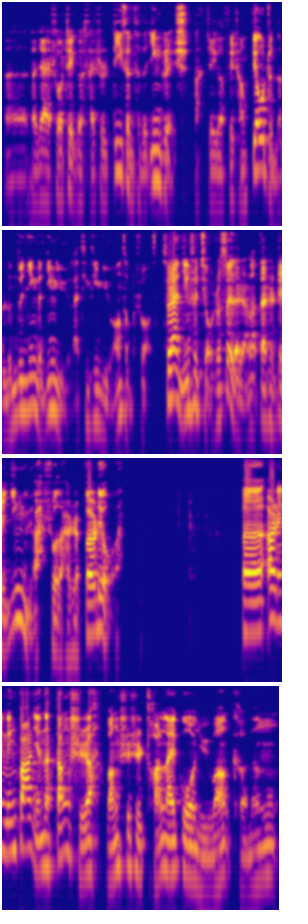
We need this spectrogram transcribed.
呃，大家也说这个才是 decent 的 English 啊，这个非常标准的伦敦英的英语，来听听女王怎么说。虽然已经是九十岁的人了，但是这英语啊说的还是倍儿溜啊。呃，二零零八年呢，当时啊，王室是传来过女王可能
